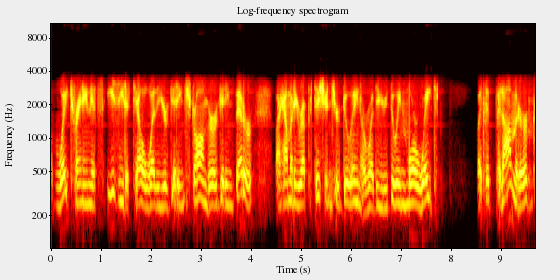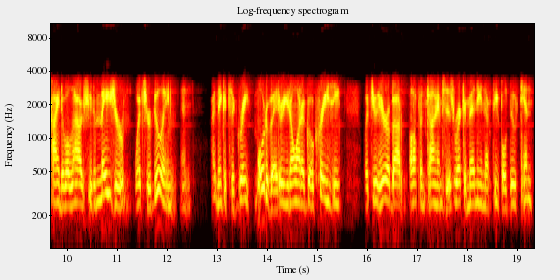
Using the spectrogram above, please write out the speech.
of weight training, it's easy to tell whether you're getting stronger or getting better by how many repetitions you're doing or whether you're doing more weight. But the pedometer kind of allows you to measure what you're doing, and I think it's a great motivator. You don't want to go crazy. What you hear about oftentimes is recommending that people do 10,000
